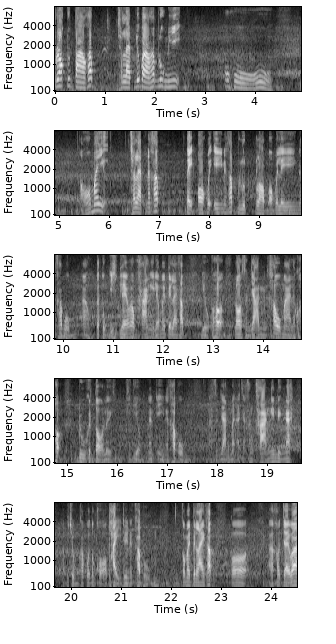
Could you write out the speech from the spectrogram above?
บล็อกหรือเปล่าครับฉลับหรือเปล่าครับลูกนี้โอ้โหอ๋อไม่ฉลับนะครับ เตะออกไปเองนะครับ หลุดกรอบออกไปเลยเองนะครับผมอ้าวกระตุกอีกแล้วครับค้างอีกแล้วไม่เป็นไรครับ เดี๋ยวก็รอสัญญาณเข้ามาแล้วก็ดูกันต่อเลยทีเดียวนั่นเองนะครับผมสัญญาณมันอาจจะค้างๆนิดนึงนะท่านผู้ชมครับก็ต้องขออภัยด้วยนะครับผมก็ไม่เป็นไรครับ ก็เข้าใจว่า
